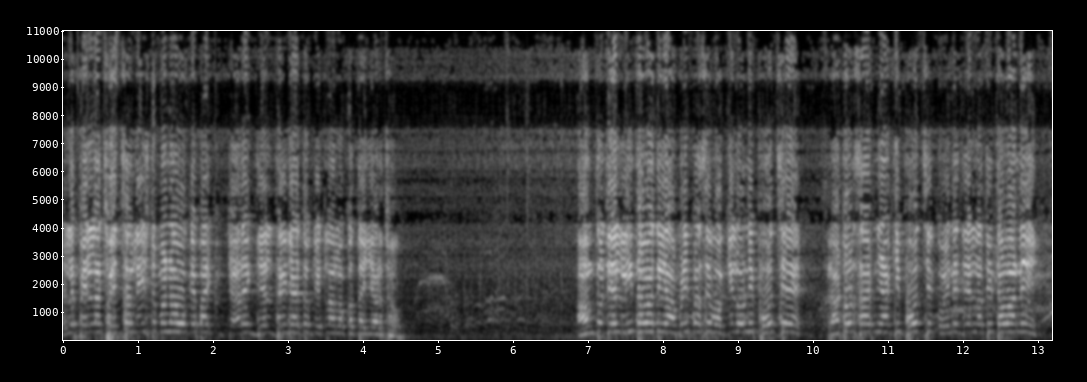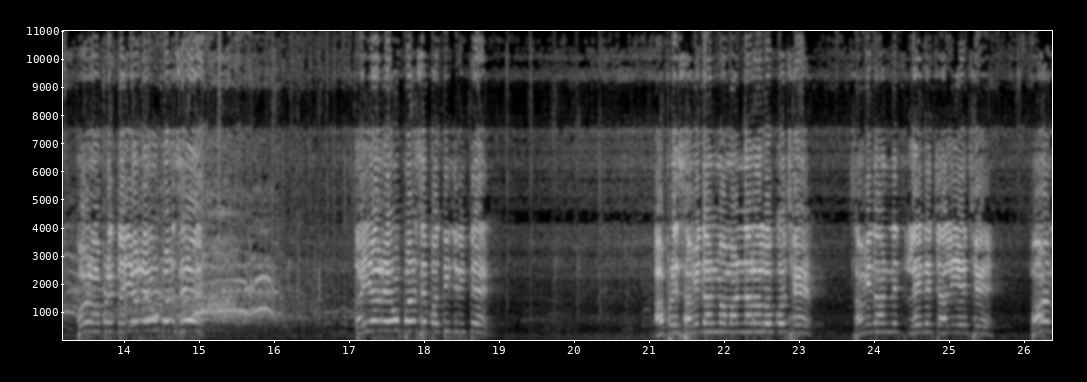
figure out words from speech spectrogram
એટલે પહેલા સ્વેચ્છા લિસ્ટ બનાવો કે ભાઈ ક્યારેક જેલ થઈ જાય તો કેટલા લોકો તૈયાર છો? આમ તો જેલ નહીં થવા દઈએ, આપણી પાસે વકીલોની ફોજ છે. રાઠોડ સાહેબની આખી ફોજ છે, કોઈને જેલ નથી થવાની. પણ આપણે તૈયાર રહેવું પડશે. તૈયાર રહેવું પડશે બધી જ રીતે. આપણે સંવિધાનમાં માનનારા લોકો છે. સંવિધાનને લઈને ચાલીએ છીએ. પણ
